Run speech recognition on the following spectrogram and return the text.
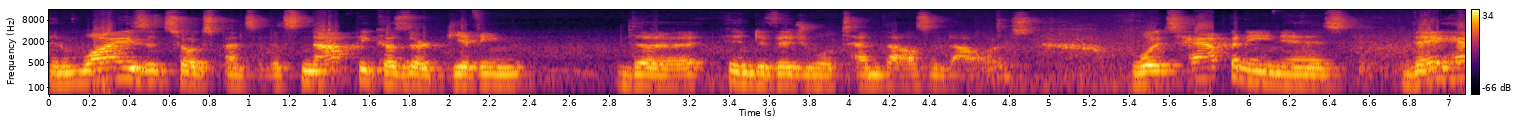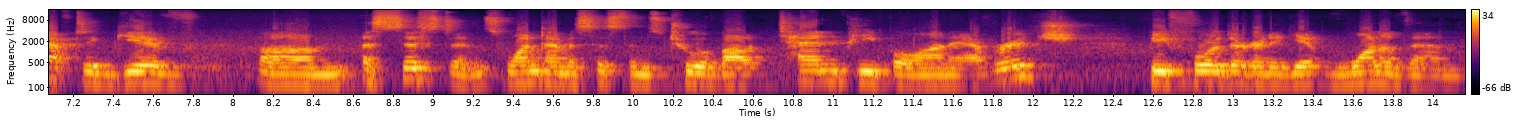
And why is it so expensive? It's not because they're giving the individual ten thousand dollars. What's happening is they have to give um, assistance, one-time assistance, to about ten people on average before they're going to get one of them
